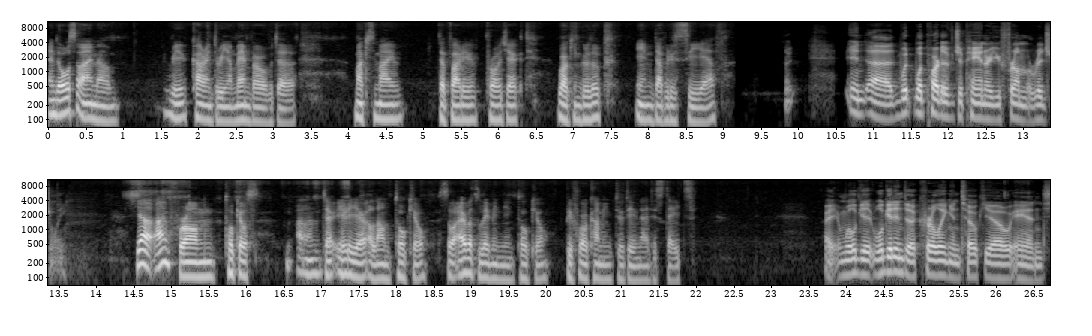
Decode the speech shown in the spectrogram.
And also I'm a, re- currently a member of the Maximize the Value Project working group in WCF. And uh, what, what part of Japan are you from originally? Yeah, I'm from Tokyo, uh, the area around Tokyo. So I was living in Tokyo before coming to the United States. Right, and we'll get we'll get into curling in Tokyo and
